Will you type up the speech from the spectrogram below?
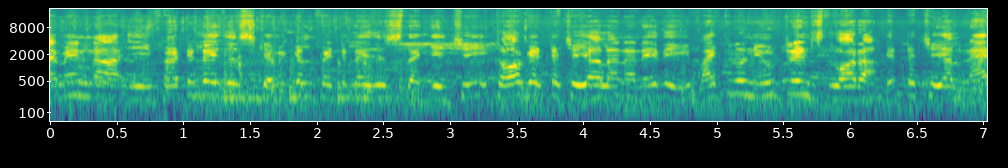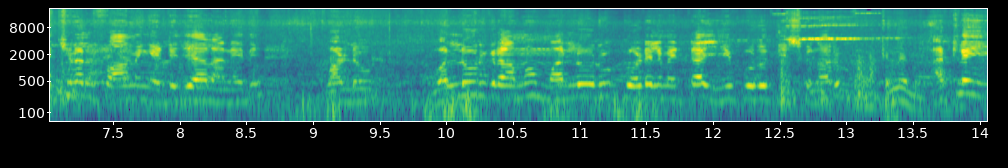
ఐ మీన్ ఈ ఫెర్టిలైజర్స్ కెమికల్ ఫెర్టిలైజర్స్ తగ్గించి టాగ్ ఎట్ట చేయాలని అనేది మైక్రో న్యూట్రియంట్స్ ద్వారా ఎట్ట చేయాలి న్యాచురల్ ఫార్మింగ్ ఎట్ట చేయాలనేది వాళ్ళు వల్లూరు గ్రామం మల్లూరు కోడెలమెట్ట ఈపూరు తీసుకున్నారు. అట్లే ఈ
